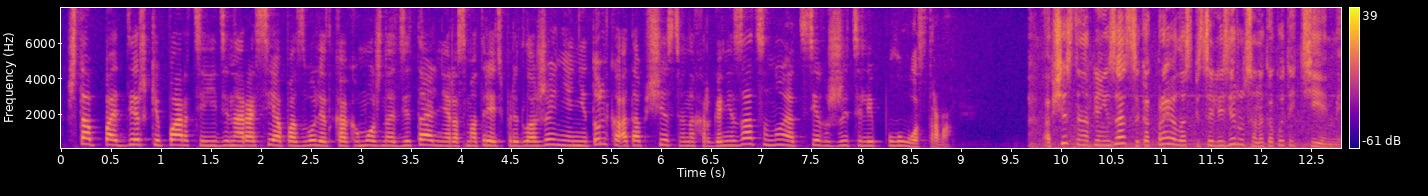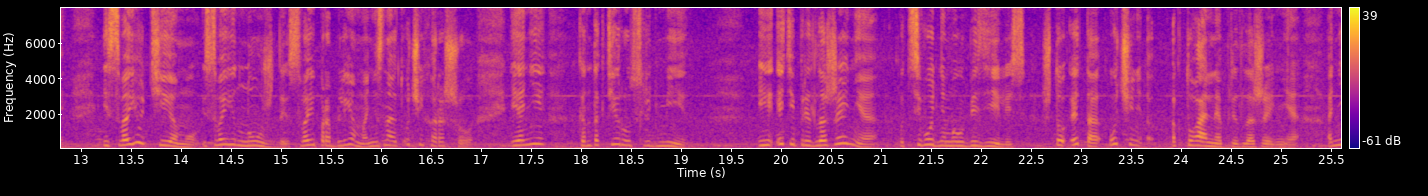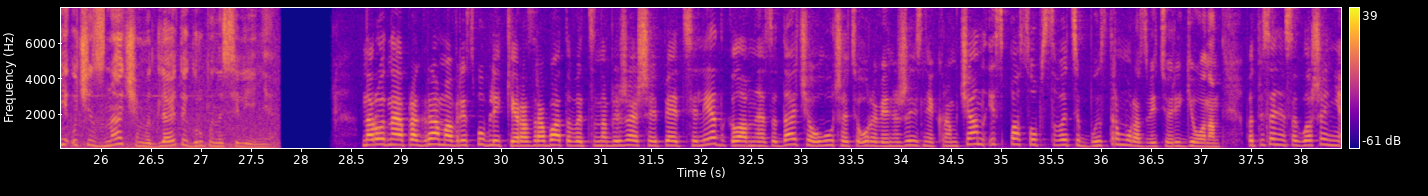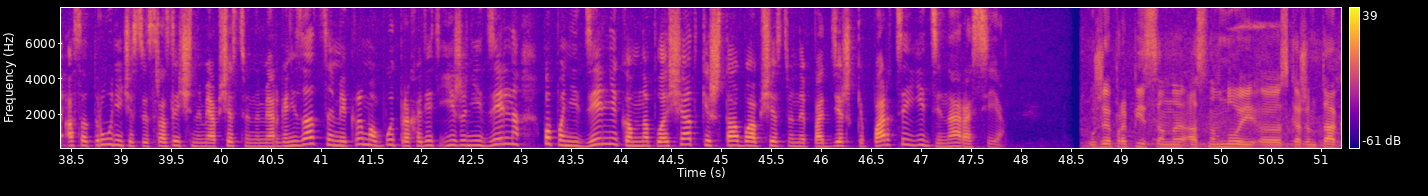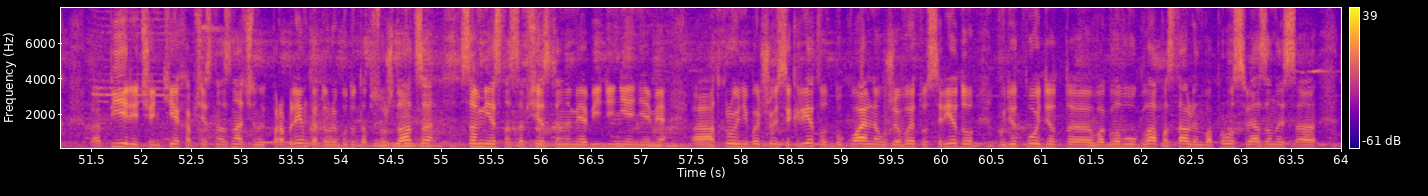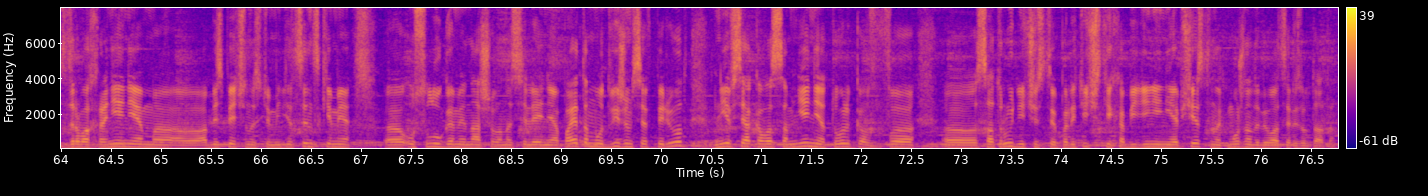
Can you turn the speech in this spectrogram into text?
Штаб поддержки партии «Единая Россия» позволит как можно детальнее рассмотреть предложения не только от общественных организаций, но и от всех жителей полуострова. Общественные организации, как правило, специализируются на какой-то теме. И свою тему, и свои нужды, свои проблемы они знают очень хорошо. И они контактируют с людьми. И эти предложения, вот сегодня мы убедились, что это очень актуальное предложение. Они очень значимы для этой группы населения. Народная программа в республике разрабатывается на ближайшие пять лет. Главная задача – улучшить уровень жизни крымчан и способствовать быстрому развитию региона. Подписание соглашений о сотрудничестве с различными общественными организациями Крыма будет проходить еженедельно по понедельникам на площадке штаба общественной поддержки партии «Единая Россия» уже прописан основной, э, скажем так, э, перечень тех общественно значимых проблем, которые будут обсуждаться совместно с общественными объединениями. Э, открою небольшой секрет, вот буквально уже в эту среду будет поднят во главу угла, поставлен вопрос, связанный с здравоохранением, обеспеченностью медицинскими услугами нашего населения. Поэтому движемся вперед, вне всякого сомнения, только в сотрудничестве политических объединений и общественных можно добиваться результата.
